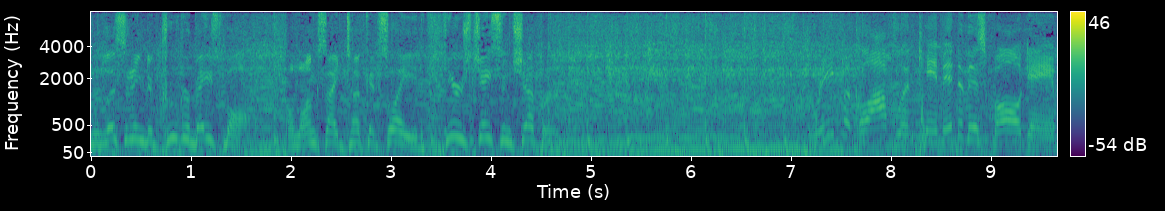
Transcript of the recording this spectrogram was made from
You're listening to Cougar Baseball. Alongside Tuckett Slade, here's Jason Shepard. McLaughlin came into this ball game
